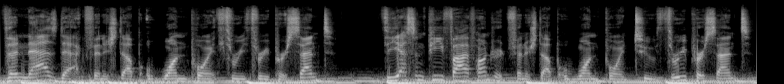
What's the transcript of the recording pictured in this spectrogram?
The Nasdaq finished up 1.33%. The S&P 500 finished up 1.23%.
